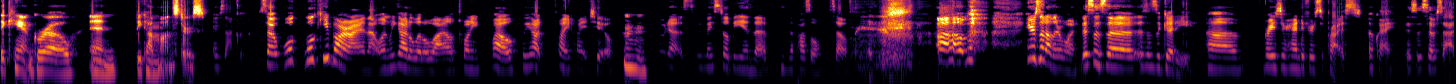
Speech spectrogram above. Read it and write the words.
they can't grow and become monsters. exactly. So we'll we'll keep our eye on that one. We got a little while. Twenty. Well, we got twenty twenty two. hmm Who knows? We may still be in the in the puzzle. So, um, here's another one. This is a this is a goodie. Um, raise your hand if you're surprised. Okay, this is so sad.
